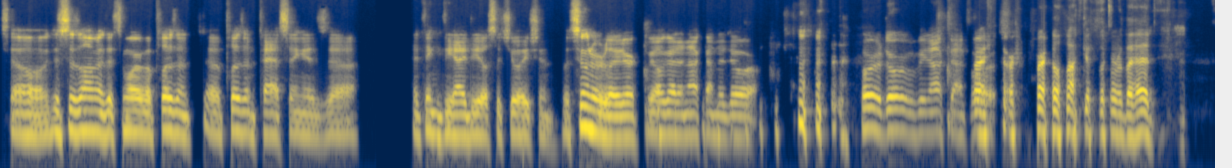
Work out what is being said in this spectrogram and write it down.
So just as long as it's more of a pleasant, uh, pleasant passing is, uh, I think, the ideal situation. But sooner or later, we all got to knock on the door, or a door will be knocked on for Right, us. or, or it'll knock us over the head.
